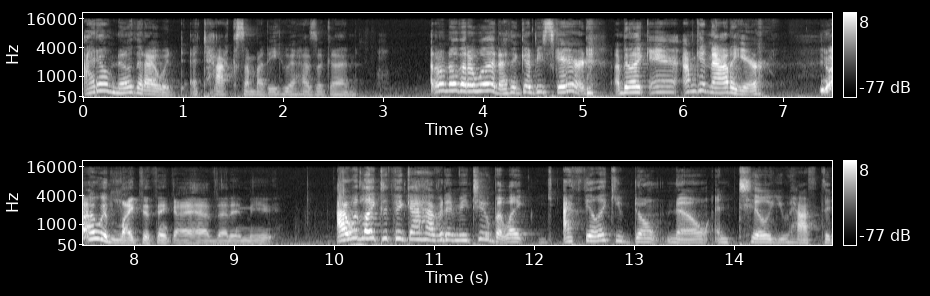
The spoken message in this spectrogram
I don't know that I would attack somebody who has a gun. I don't know that I would. I think I'd be scared. I'd be like, eh, I'm getting out of here. You know, I would like to think I have that in me. I would like to think I have it in me too, but like I feel like you don't know until you have to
